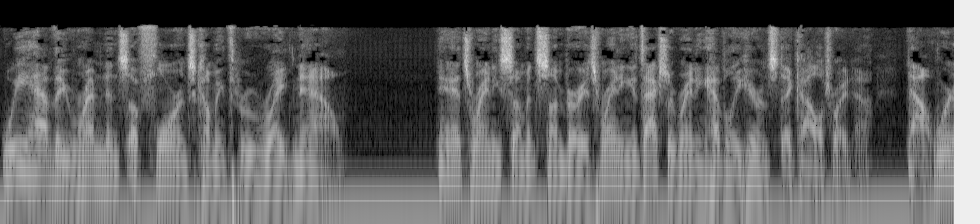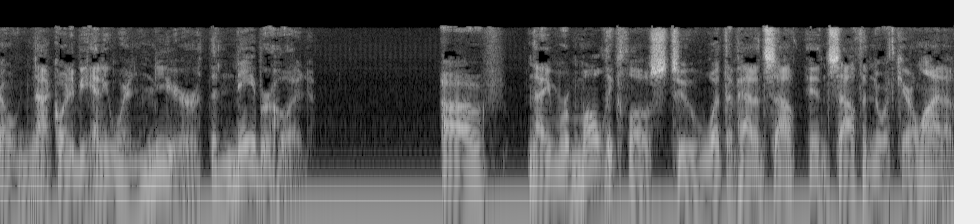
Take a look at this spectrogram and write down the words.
We have the remnants of Florence coming through right now. It's raining some in Sunbury. It's raining. It's actually raining heavily here in State College right now. Now we're no, not going to be anywhere near the neighborhood of not even remotely close to what they've had in South in South and North Carolina.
